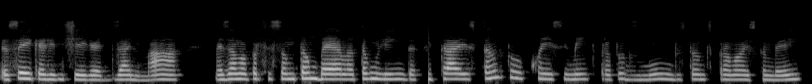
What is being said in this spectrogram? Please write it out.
Eu sei que a gente chega a desanimar, mas é uma profissão tão bela, tão linda, que traz tanto conhecimento para todos os mundos, tanto para nós também.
